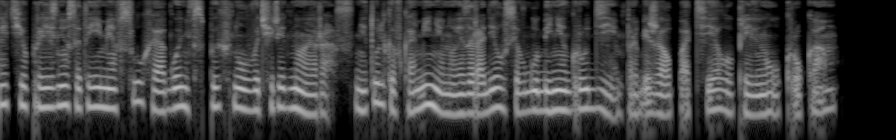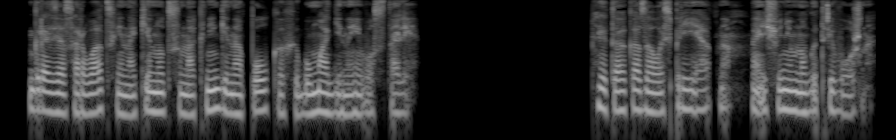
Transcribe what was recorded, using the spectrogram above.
Мэтью произнес это имя вслух, и огонь вспыхнул в очередной раз, не только в камине, но и зародился в глубине груди, пробежал по телу, прильнул к рукам, грозя сорваться и накинуться на книги на полках и бумаги на его столе. Это оказалось приятно, а еще немного тревожно.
